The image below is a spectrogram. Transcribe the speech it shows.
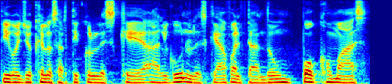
digo yo que los artículos les queda, a algunos les queda faltando un poco más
